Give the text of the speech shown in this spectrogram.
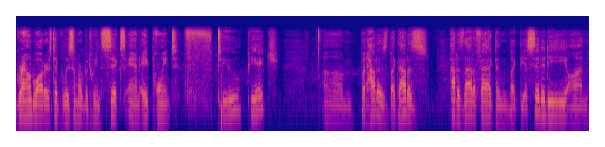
groundwater is typically somewhere between 6 and 8.2 pH um, but how does like how does how does that affect and like the acidity on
